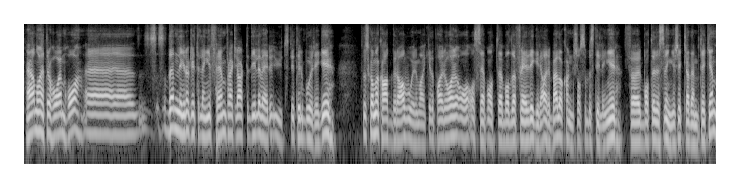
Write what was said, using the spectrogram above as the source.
Ja, nå heter det HMH. Eh, den ligger nok litt lenger frem. for det er klart De leverer utstyr til borerigger. Så skal nok ha et bra boremarked et par år og, og, se på en måte både flere rigger i arbeid og kanskje også bestillinger før både det svinger skikkelig av den butikken.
